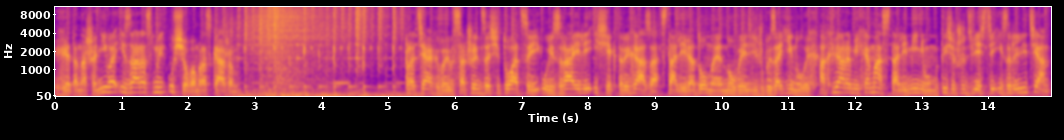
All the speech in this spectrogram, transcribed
Гэта наша ніва і зараз мы ўсё вам раскажам. Працягваем сачыць за сітуацыяй у Ізраілі і сектары газа. Сталі вядомыя новыя лічбы загінулых. Ахвярамі Хамас сталі мінімум 1200 ізраільцян.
